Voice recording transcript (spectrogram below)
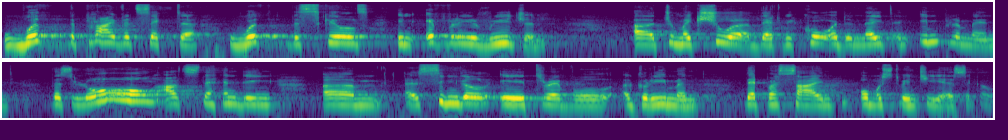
with the private sector, with the skills in every region uh, to make sure that we coordinate and implement this long outstanding um, single air travel agreement that was signed almost 20 years ago.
